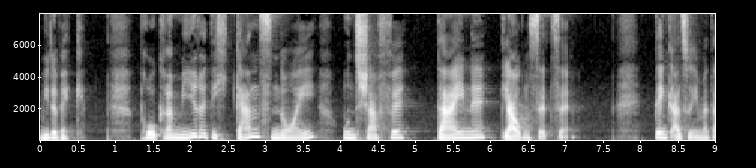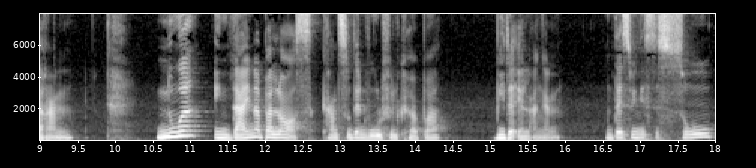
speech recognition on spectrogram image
wieder weg. Programmiere dich ganz neu und schaffe deine Glaubenssätze. Denk also immer daran. Nur in deiner Balance kannst du den Wohlfühlkörper wiedererlangen. Und deswegen ist es so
